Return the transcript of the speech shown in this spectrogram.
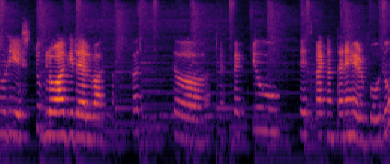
ನೋಡಿ ಎಷ್ಟು ಗ್ಲೋ ಆಗಿದೆ ಅಲ್ವಾ? ಸಖತ್ ಎಫೆಕ್ಟಿವ್ ಫೇಸ್ ಪ್ಯಾಕ್ ಅಂತಾನೆ ಹೇಳ್ಬೋದು.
